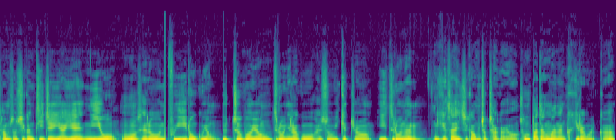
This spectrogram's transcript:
다음 소식은 DJI의 니오, 어, 새로운 브이로그용 유튜버용 드론이라고 할 수 있겠죠. 이 드론은 이게 사이즈가 엄청 작아요. 손바닥만한 크기라고 그럴까?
